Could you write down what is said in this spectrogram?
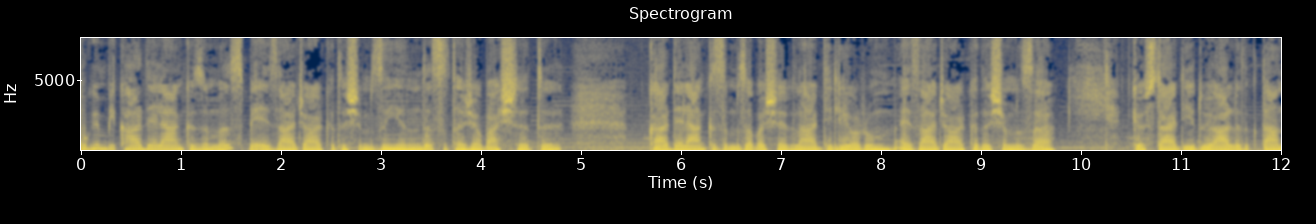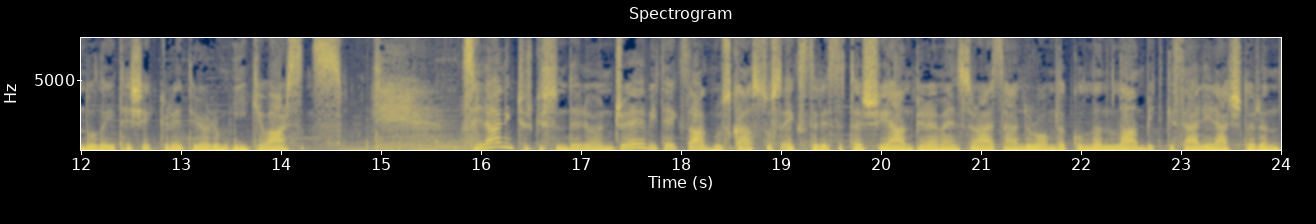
Bugün bir kardelen kızımız bir eczacı arkadaşımızın yanında staja başladı. Kardelen kızımıza başarılar diliyorum. Eczacı arkadaşımıza gösterdiği duyarlılıktan dolayı teşekkür ediyorum. İyi ki varsınız. Selanik türküsünden önce Vitex agnus castus ekstresi taşıyan premenstrüel sendromda kullanılan bitkisel ilaçların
